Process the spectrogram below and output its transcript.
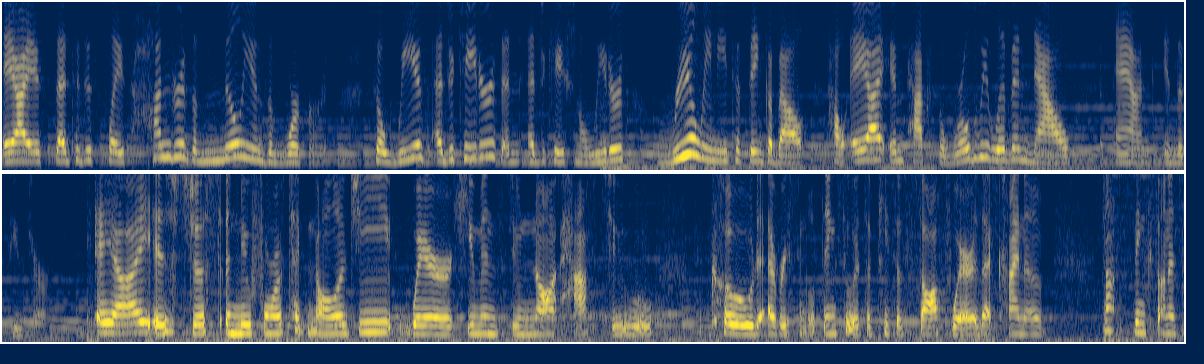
AI is said to displace hundreds of millions of workers, so we as educators and educational leaders really need to think about how AI impacts the world we live in now and in the future. AI is just a new form of technology where humans do not have to code every single thing. So it's a piece of software that kind of not thinks on its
